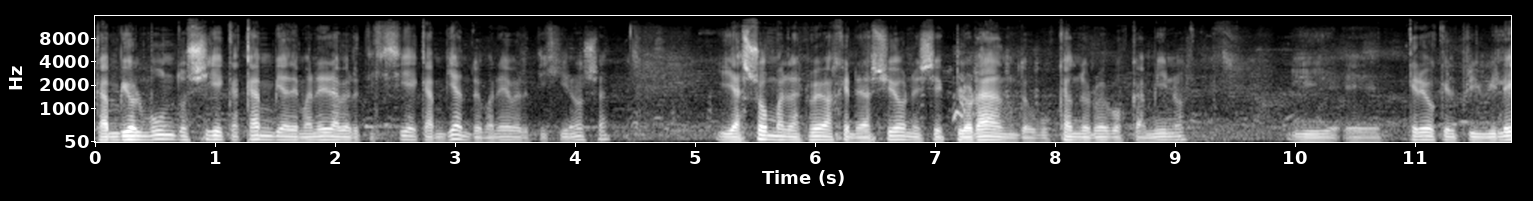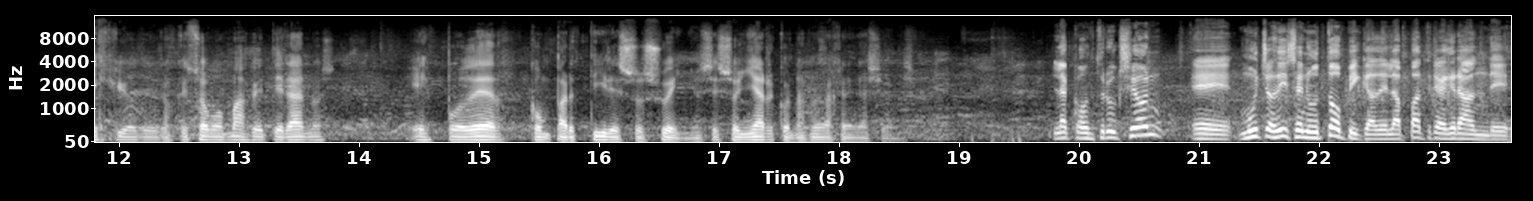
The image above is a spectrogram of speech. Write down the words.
Cambió el mundo, sigue, cambia de manera sigue cambiando de manera vertiginosa y asoman las nuevas generaciones explorando, buscando nuevos caminos y eh, creo que el privilegio de los que somos más veteranos es poder compartir esos sueños, es soñar con las nuevas generaciones. La construcción, eh, muchos dicen utópica, de la patria grande,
